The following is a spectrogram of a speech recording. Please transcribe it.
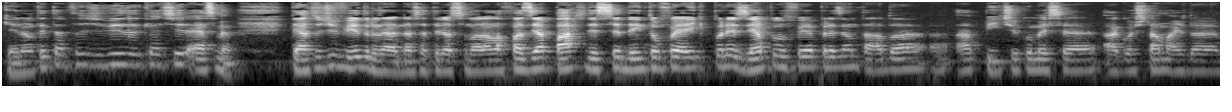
Quem não tem teto de vidro que atira. Essa mesmo. Teto de vidro, né? Nessa trilha sonora, ela fazia parte desse CD. Então foi aí que, por exemplo, foi apresentado a, a, a Peach e comecei a, a gostar mais da,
